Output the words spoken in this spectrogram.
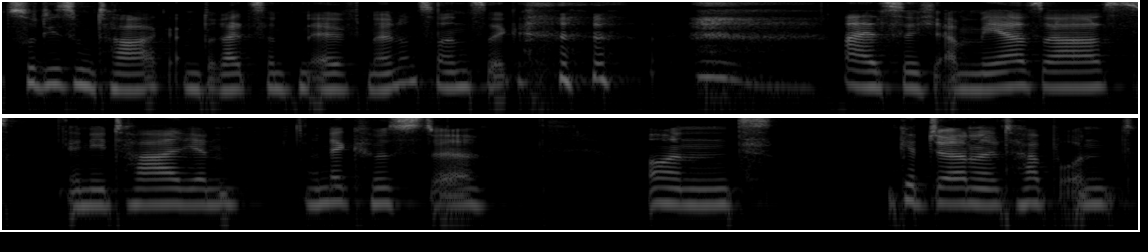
zu diesem Tag, am 13.11.21, als ich am Meer saß in Italien an der Küste und gejournalt habe und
